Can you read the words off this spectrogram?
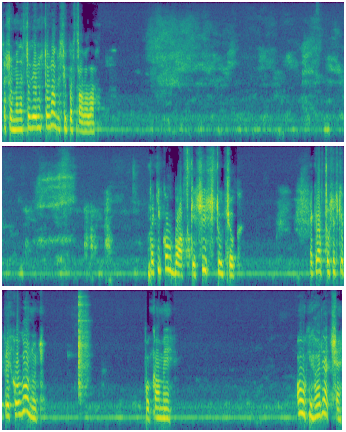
Це що, в мене 190 градусів поставила? Такі ковбаски, 6 штучок. Якраз трошечки прихолонуть, поки ми. Ох, і гаряче.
